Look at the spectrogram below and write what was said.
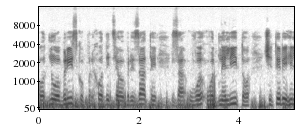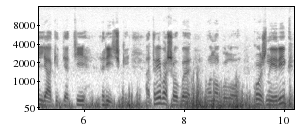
одну обрізку приходиться обрізати за одне літо 4 гілляки п'ятирічки. А треба, щоб воно було кожний рік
